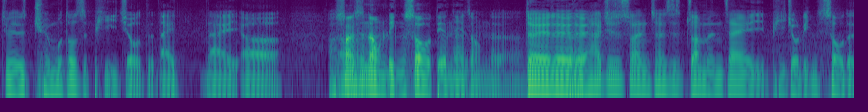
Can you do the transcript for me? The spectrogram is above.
就是全部都是啤酒的来来呃。算是那种零售店那种的，对对对，它就是算算是专门在啤酒零售的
